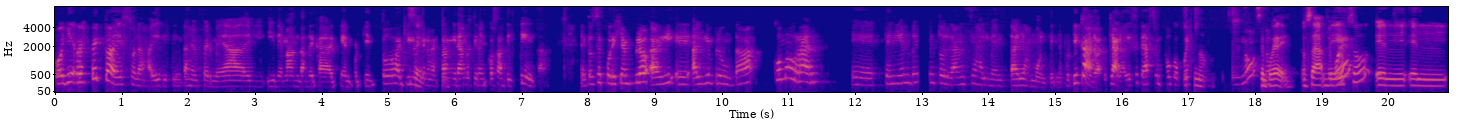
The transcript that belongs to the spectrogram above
Oye, respecto a eso, las hay distintas enfermedades y, demandas de cada quien, porque todos aquí los que nos están mirando tienen cosas distintas. Entonces, por ejemplo, ahí eh, alguien preguntaba, ¿cómo ahorrar eh, teniendo intolerancias alimentarias múltiples? Porque claro, claro, ahí se te hace un poco cuesta. No, se puede. O sea, de hecho, el,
